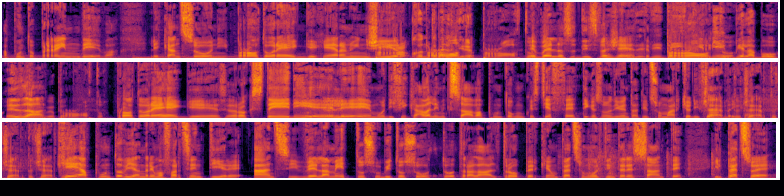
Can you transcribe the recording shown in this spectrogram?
appunto prendeva le canzoni proto reggae che erano in giro. Quanto proto- proto? È bello soddisfacente. Ti- ti- ti proto. riempie la bocca. Esatto. proprio, proto. reggae, rocksteady Ok. e le modificava, le mixava appunto con questi effetti che sono diventati il suo marchio di Certo, fabbrica. certo, certo, certo. Che certo. appunto vi andremo a far sentire, anzi ve la metto subito sotto, tra l'altro, perché è un pezzo molto interessante. Il pezzo è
